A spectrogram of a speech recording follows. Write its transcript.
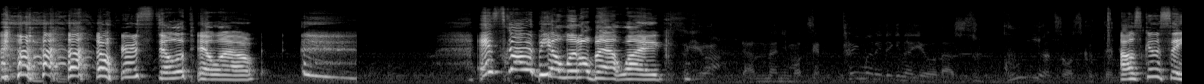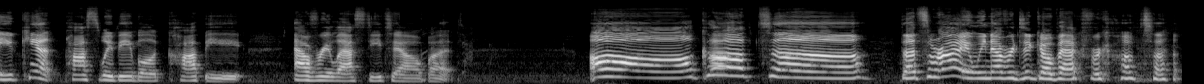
We're still a pillow. It's gotta be a little bit like I was gonna say you can't possibly be able to copy every last detail, but Oh, Gobta! That's right, we never did go back for Gobta.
